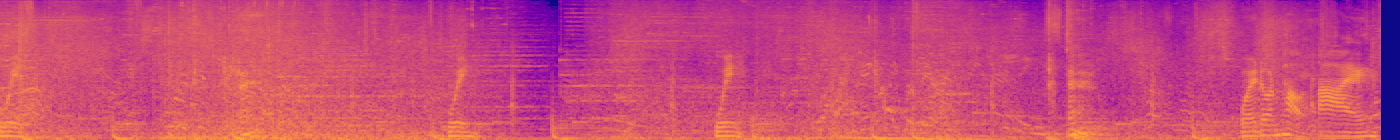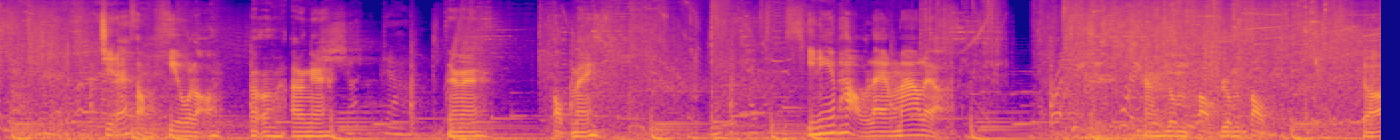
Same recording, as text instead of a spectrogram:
อุ้ย อุ้ย อุ้ย โอ้ยโดนเผาตาย ชีได้สองคิวเหรอเออเออเอาไง ยังไงตบไหมอีนี่เผาแรงมากเลยอะอะลุมตบลุมตบเด้อ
